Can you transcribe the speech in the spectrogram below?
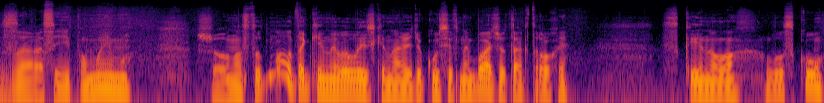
Зараз її помиємо. Що у нас тут? Ну, такі невеличкі, навіть укусів не бачу, так трохи скинуло луску.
